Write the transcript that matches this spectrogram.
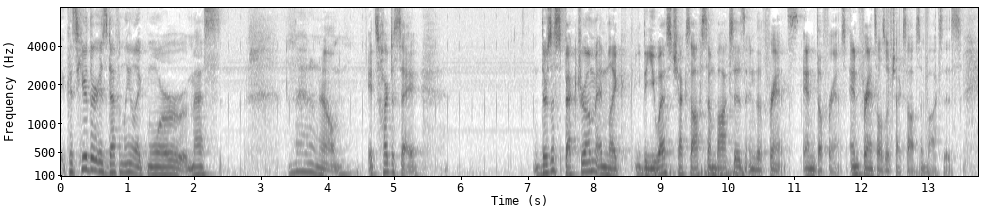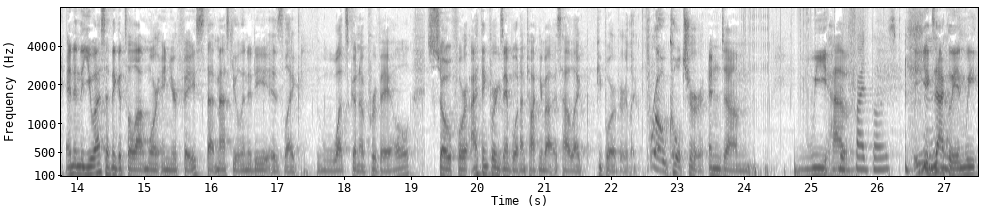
because here there is definitely like more mass. I don't know. It's hard to say. There's a spectrum, and like the U.S. checks off some boxes, and the France and the France and France also checks off some boxes. And in the U.S., I think it's a lot more in your face that masculinity is like what's gonna prevail. So for I think for example, what I'm talking about is how like people are very like pro culture, and um, we have fried boys. exactly and we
